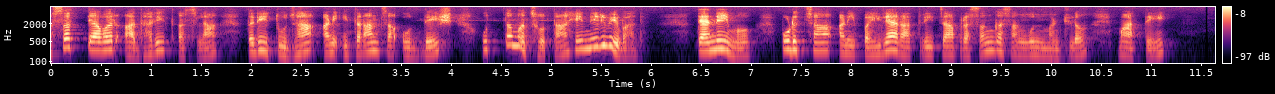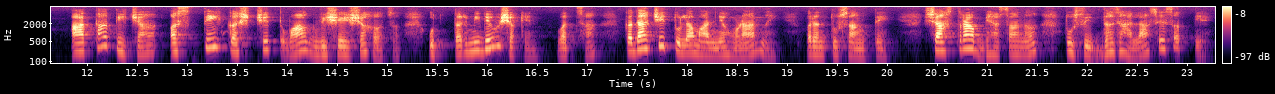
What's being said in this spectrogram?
असत्यावर आधारित असला तरी तुझा आणि इतरांचा उद्देश उत्तमच होता हे निर्विवाद. त्याने मग पुढचा आणि पहिल्या रात्रीचा प्रसंग सांगून म्हटलं माते आता तिच्या अस्ति कश्चित वाघविशेषच उत्तर मी देऊ शकेन. वत्सा कदाचित तुला मान्य होणार नाही परंतु सांगते शास्त्राभ्यासानं तू सिद्ध झालास हे सत्य आहे.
